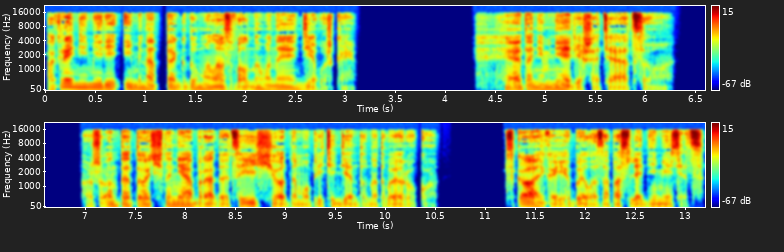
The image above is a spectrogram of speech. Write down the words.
По крайней мере, именно так думала взволнованная девушка. «Это не мне решать, а отцу. Уж он-то точно не обрадуется еще одному претенденту на твою руку. Сколько их было за последний месяц?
